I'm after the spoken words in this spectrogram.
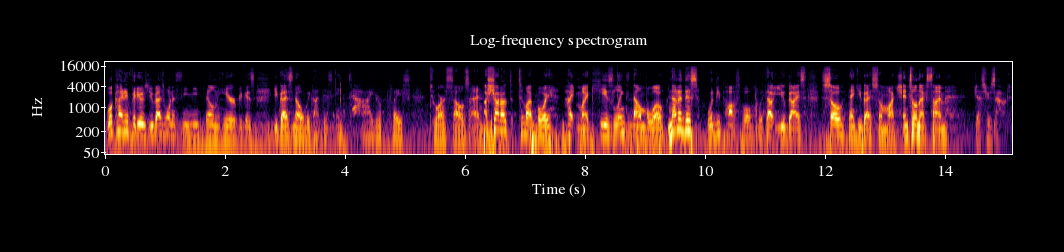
what kind of videos you guys want to see me film here because you guys know we got this entire place to ourselves. And a shout out to my boy, Hype Myke. He is linked down below. None of this would be possible without you guys. So thank you guys so much. Until next time, Jesters out.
